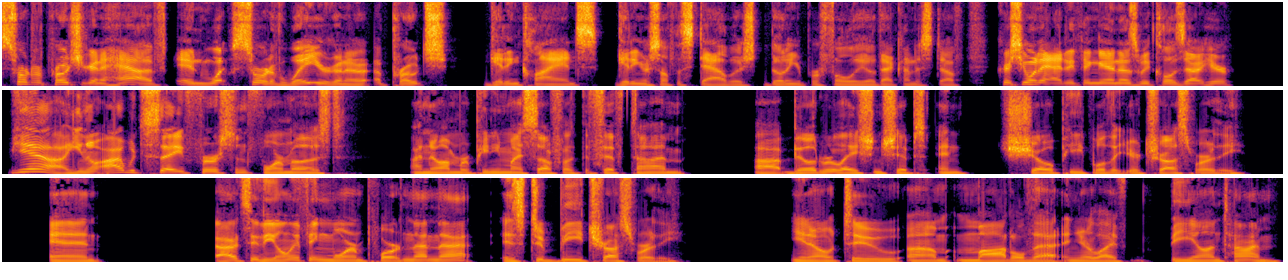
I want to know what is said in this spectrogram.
sort of approach you're going to have and what sort of way you're going to approach getting clients, getting yourself established, building your portfolio, that kind of stuff. Chris, you want to add anything in as we close out here? Yeah, you know, I would say first and foremost, I know I'm repeating myself like the fifth time, uh, build relationships and show people that you're trustworthy. And I would say the only thing more important than that is to be trustworthy, you know, to um, model that in your life, be on time,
